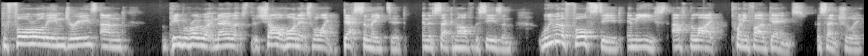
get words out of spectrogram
before all the injuries and people probably won't know that the Charlotte Hornets were like decimated in the second half of the season. We were the fourth seed in the East after like 25 games, essentially.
